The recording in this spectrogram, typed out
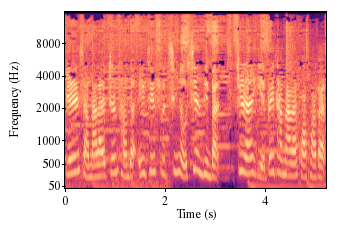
别人想拿来珍藏的 AJ4 亲友限定版。居然也被他拿来滑滑板，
